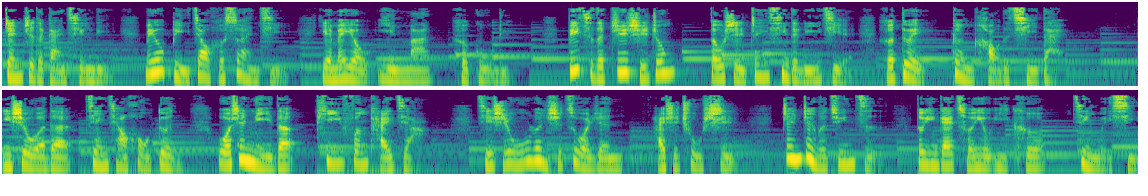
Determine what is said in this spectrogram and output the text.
真挚的感情里没有比较和算计，也没有隐瞒和顾虑，彼此的支持中都是真心的理解和对更好的期待。你是我的坚强后盾，我是你的披风铠甲。其实无论是做人还是处事，真正的君子都应该存有一颗敬畏心，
